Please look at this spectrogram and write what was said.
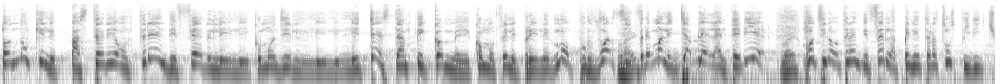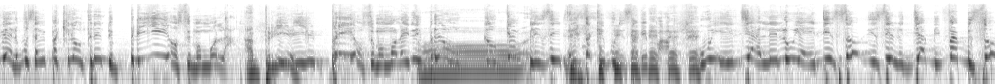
pendant que le pasteur est en train de faire les, les- comment dire, les, tests, un peu comme, euh, comme on fait les prélèvements, pour voir si vraiment le diable est à l'intérieur, Ouais. quand il est en train de faire la pénétration spirituelle, vous savez pas qu'il est en train de prier en ce moment-là. À prier il, il prie en ce moment-là, il ne prend Oh. aucun plaisir. Vous ne savez pas. Oui, il dit Alléluia, il dit sors d'ici, le diable, il fait sors,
